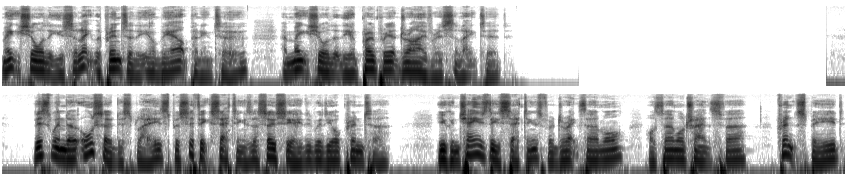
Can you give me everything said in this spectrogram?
Make sure that you select the printer that you'll be outputting to and make sure that the appropriate driver is selected. This window also displays specific settings associated with your printer. You can change these settings for direct thermal or thermal transfer, print speed,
